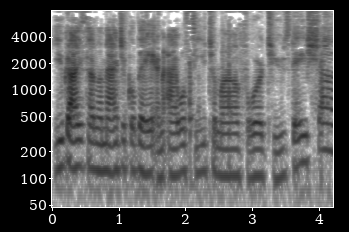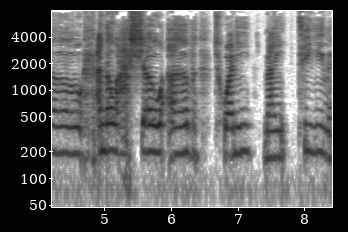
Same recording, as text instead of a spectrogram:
you guys have a magical day, and I will see you tomorrow for Tuesday's show and the last show of 2019.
